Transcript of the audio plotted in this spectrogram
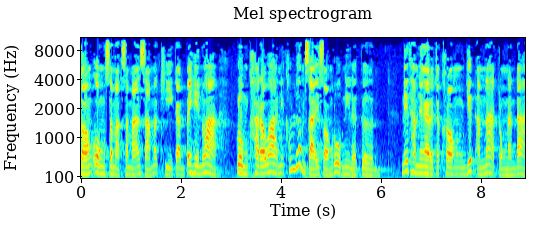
สององค์สมัครสมานสามัคคีกันไปเห็นว่ากลุ่มคารวะนี่เขาเลื่อมใสสองรูปนี้เหลือเกิน นี่ทำยังไงเราจะครองยึดอำนาจตรงนั้นได้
